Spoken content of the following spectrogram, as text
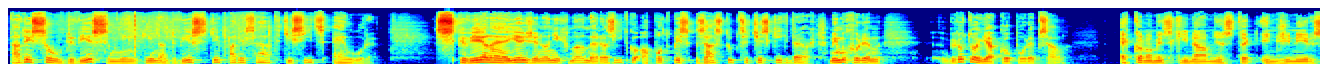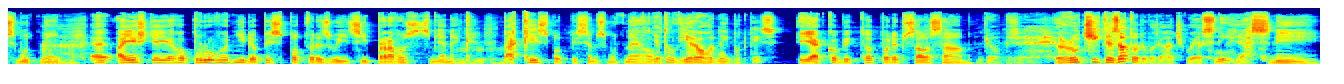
Tady jsou dvě směnky na 250 tisíc eur. Skvělé je, že na nich máme razítko a podpis zástupce českých drah. Mimochodem, kdo to jako podepsal? Ekonomický náměstek inženýr Smutný. Aha. A ještě jeho průvodní dopis potvrzující pravost směnek. Aha. Taky s podpisem Smutného. Je to věrohodný podpis? Jako by to podepsal sám. Dobře. Ručíte za to, dvořáčku, jasný? Jasný.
